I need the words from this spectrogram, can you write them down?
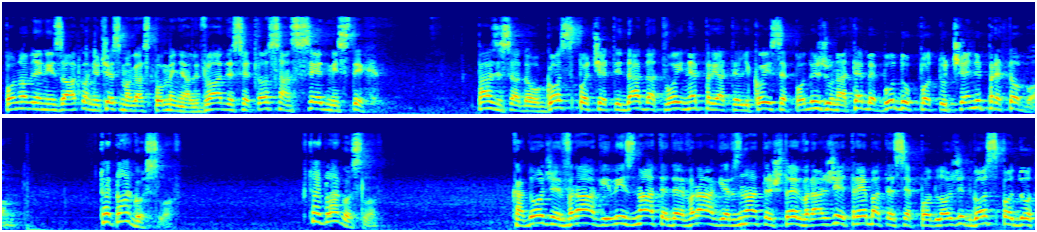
Ponovljeni zakon, jučer smo ga spominjali 28, sedmi stih. Pazi sad ovo Gospod će ti da da tvoji neprijatelji koji se podižu na tebe Budu potučeni pred tobom. To je blagoslov. To je blagoslov kad dođe vrag i vi znate da je vrag Jer znate što je vražije Trebate se podložiti gospodu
